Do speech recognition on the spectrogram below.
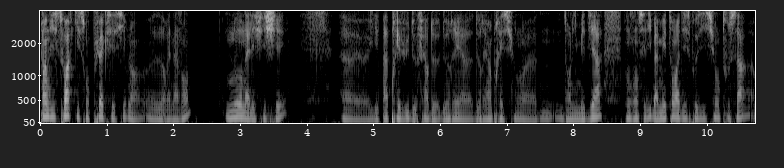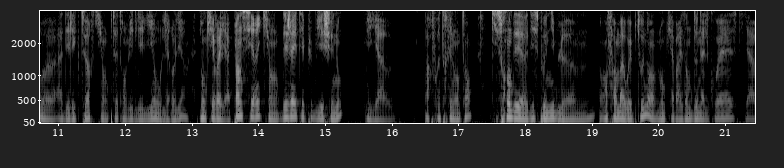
plein d'histoires qui sont plus accessibles hein, dorénavant. Nous, on a les fichiers. Euh, il n'est pas prévu de faire de, réimpression euh, dans l'immédiat. Donc on s'est dit, bah, mettons à disposition tout ça euh, à des lecteurs qui ont peut-être envie de les lire ou de les relire. Donc il y a plein de séries qui ont déjà été publiées chez nous, mais il y a parfois très longtemps, qui seront disponibles en format webtoon. Donc il y a par exemple Donald Quest, il y a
